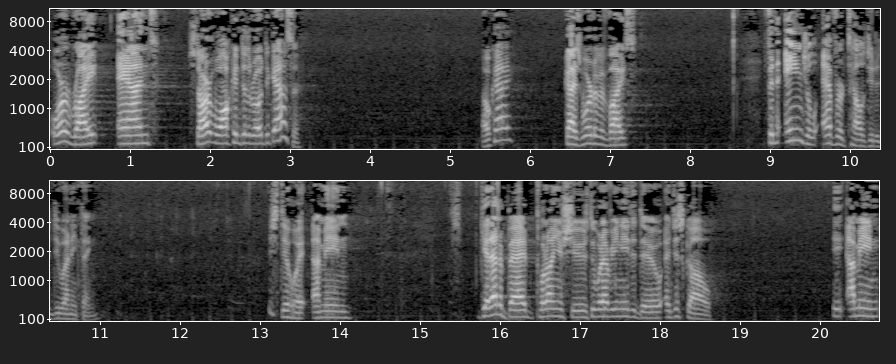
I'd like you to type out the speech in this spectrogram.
or a right, and Start walking to the road to Gaza. Okay? Guys, word of advice. If an angel ever tells you to do anything, just do it. I mean, get out of bed, put on your shoes, do whatever you need to do, and just go. I mean,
